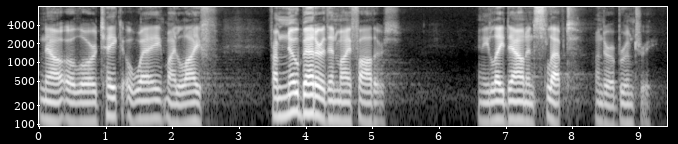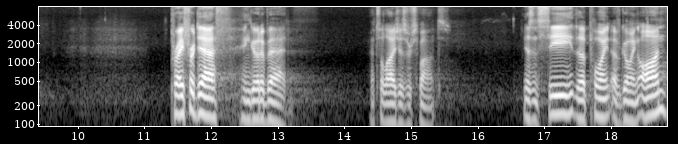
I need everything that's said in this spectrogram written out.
now, O Lord, take away my life, for I'm no better than my fathers. And he lay down and slept under a broom tree. Pray for death and go to bed. That's Elijah's response. He doesn't see the point of going on,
